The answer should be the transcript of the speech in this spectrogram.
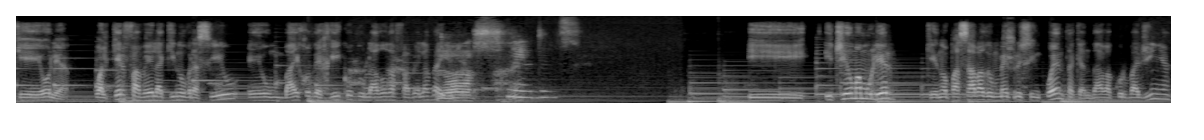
que, olha, qualquer favela aqui no Brasil é um bairro de ricos do lado da favela da ilha. Nossa. Meu Deus. E, e tinha uma mulher que não passava de um metro e cinquenta, que andava curvadinha.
